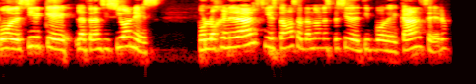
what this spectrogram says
puedo decir que la transición es por lo general, si estamos hablando de una especie de tipo de cáncer,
